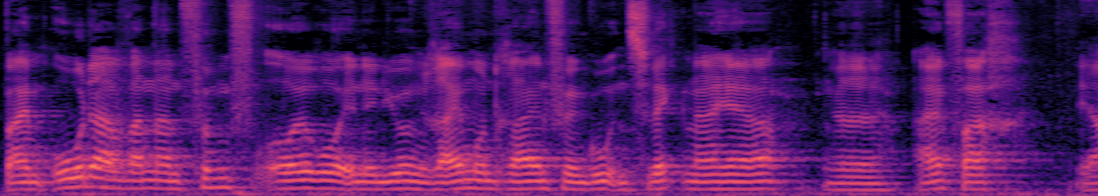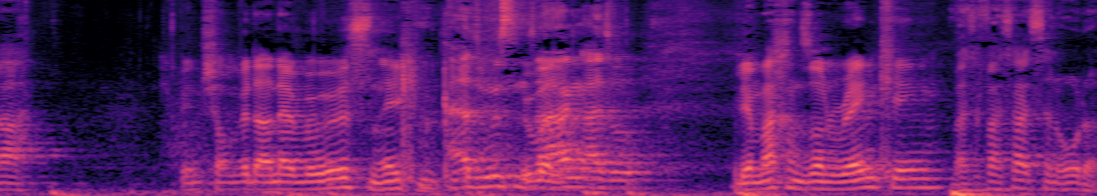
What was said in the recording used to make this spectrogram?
Beim Oder wandern 5 Euro in den Jürgen Raimund rein für einen guten Zweck nachher. Äh, einfach, ja, ich bin schon wieder nervös. Ne? also müssen sagen, also wir machen so ein Ranking. Was, was heißt denn oder?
